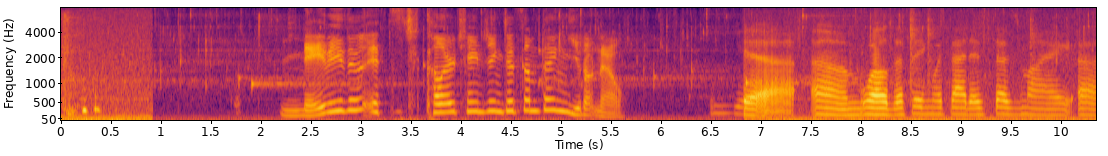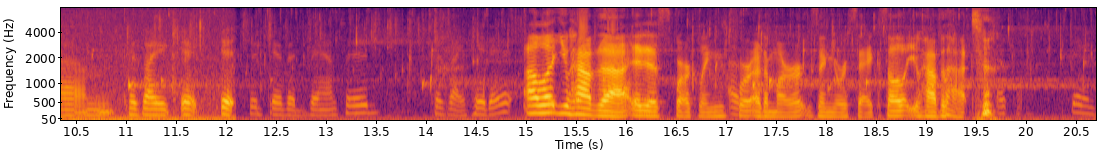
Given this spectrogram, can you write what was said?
Maybe the its color changing did something? You don't know. Yeah. Um. Well, the thing with that is, does my um, because I it it should give advantage because I hit it. I'll let you have that. It is sparkling for Okay. Edamar's and your sake, so I'll let you have that. Okay. Thank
